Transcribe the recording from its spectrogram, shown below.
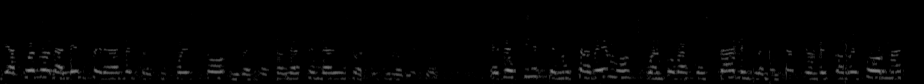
de acuerdo a la Ley Federal del Presupuesto y Responsabilidad General en su artículo 18. Es decir, que no sabemos cuánto va a costar la implementación de estas reformas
